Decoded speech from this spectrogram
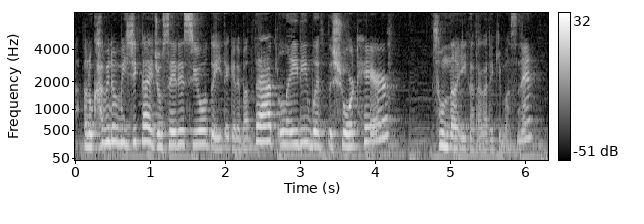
「あの髪の短い女性ですよ」と言いたければ「That lady with the short hair」そんな言い方ができますね。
